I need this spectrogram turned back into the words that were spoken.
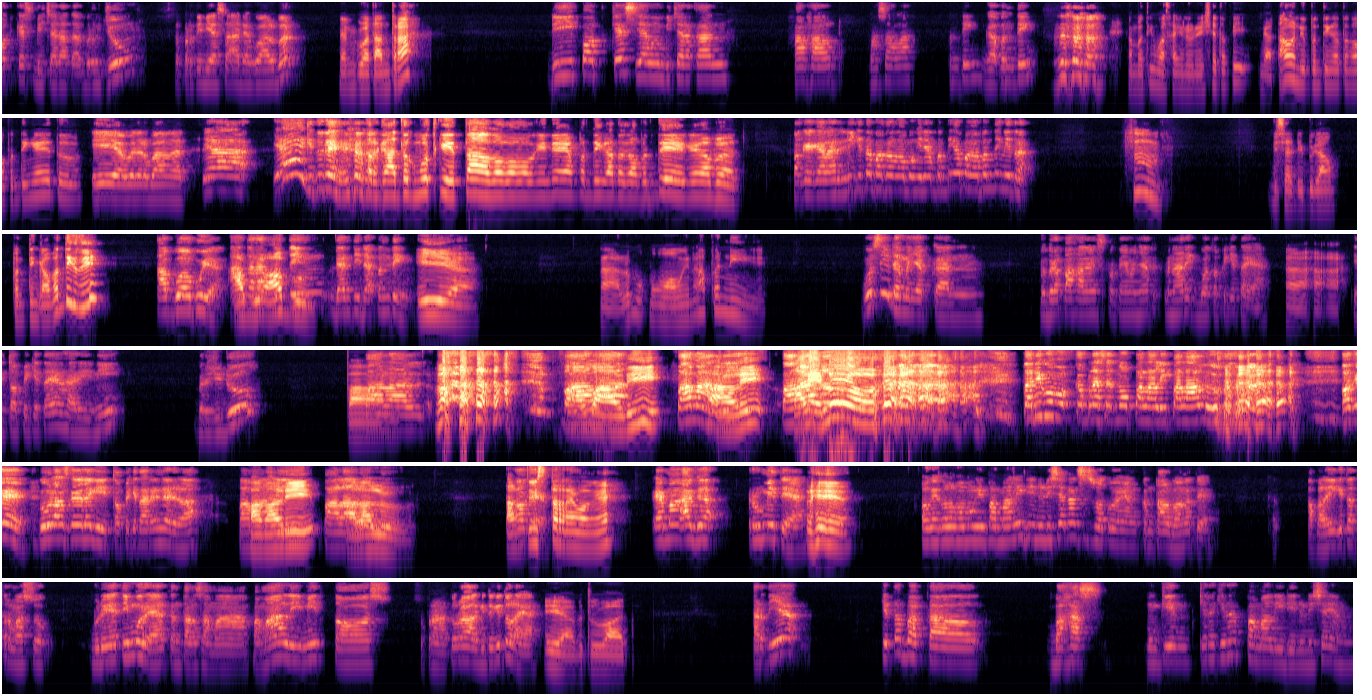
Podcast Bicara Tak Berujung. Seperti biasa ada gue Albert. Dan gua Tantra. Di podcast yang membicarakan hal-hal masalah penting, nggak penting. Yang penting masa Indonesia tapi nggak tahu nih penting atau nggak pentingnya itu. iya bener banget. Ya, ya gitu deh. Tergantung mood kita mau ngomonginnya yang penting atau nggak penting ya nggak Bet? Oke, kali hari ini kita bakal ngomongin yang penting apa nggak penting nih, Tra? Hmm, bisa dibilang penting nggak penting sih? Abu-abu ya? Antara Abu-abu. penting dan tidak penting. Iya. Nah, lu mau ngomongin apa nih? Gue sih udah menyiapkan beberapa hal yang sepertinya menarik, buat topik kita ya. Ah, ah, ah. Di topik kita yang hari ini berjudul Pa Palal... Pamali. Pamali. Pali. Pale lu. Tadi gue kepleset mau palali palalu. Oke, gue ulang sekali lagi. Topik kita hari ini adalah Pamali. palalu. Palalu. Tang Oke. twister emang ya. Emang agak rumit ya. Iya. Oke, kalau ngomongin pamali di Indonesia kan sesuatu yang kental banget ya. Apalagi kita termasuk budaya timur ya, kental sama pamali, mitos, supernatural gitu-gitu lah ya. Iya, betul banget. Artinya kita bakal bahas mungkin kira-kira pamali di Indonesia yang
